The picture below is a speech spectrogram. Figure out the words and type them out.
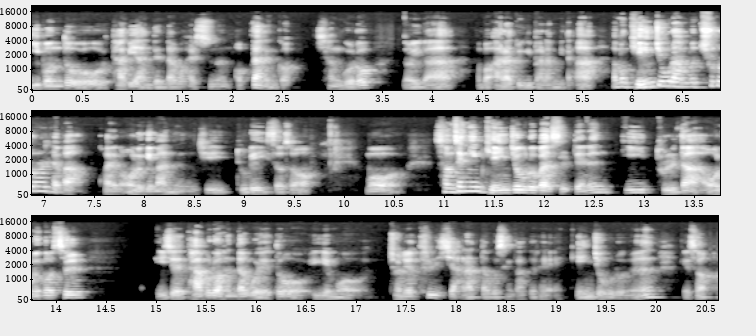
2번도 답이 안 된다고 할 수는 없다는 거. 참고로 너희가 한번 알아두기 바랍니다. 한번 개인적으로 한번 추론을 해봐. 과연 어느 게 맞는지 둘에 있어서 뭐 선생님 개인적으로 봤을 때는 이 둘 다 어느 것을 이제 답으로 한다고 해도 이게 뭐 전혀 틀리지 않았다고 생각을 해. 개인적으로는. 그래서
